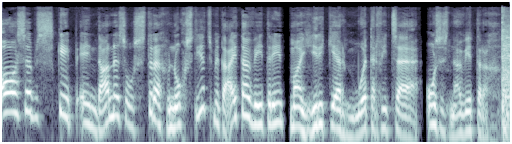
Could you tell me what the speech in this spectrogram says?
asem skep en dan is ons terug nog steeds met 'n uithou wedren, maar hierdie keer motorfietsse. Ons is nou weer terug.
